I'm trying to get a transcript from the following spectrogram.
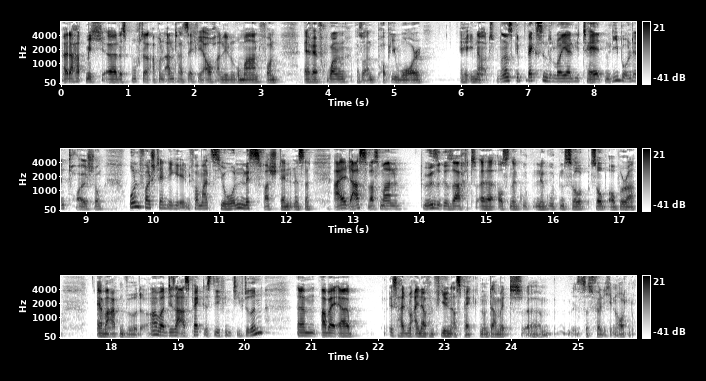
Ja, da hat mich äh, das Buch dann ab und an tatsächlich auch an den Roman von R.F. Huang, also an Poppy War, erinnert. Ne, es gibt wechselnde Loyalitäten, Liebe und Enttäuschung, unvollständige Informationen, Missverständnisse. All das, was man, böse gesagt, äh, aus einer guten, einer guten Soap, Soap Opera erwarten würde. Aber dieser Aspekt ist definitiv drin, ähm, aber er ist halt nur einer von vielen Aspekten und damit ähm, ist das völlig in Ordnung.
